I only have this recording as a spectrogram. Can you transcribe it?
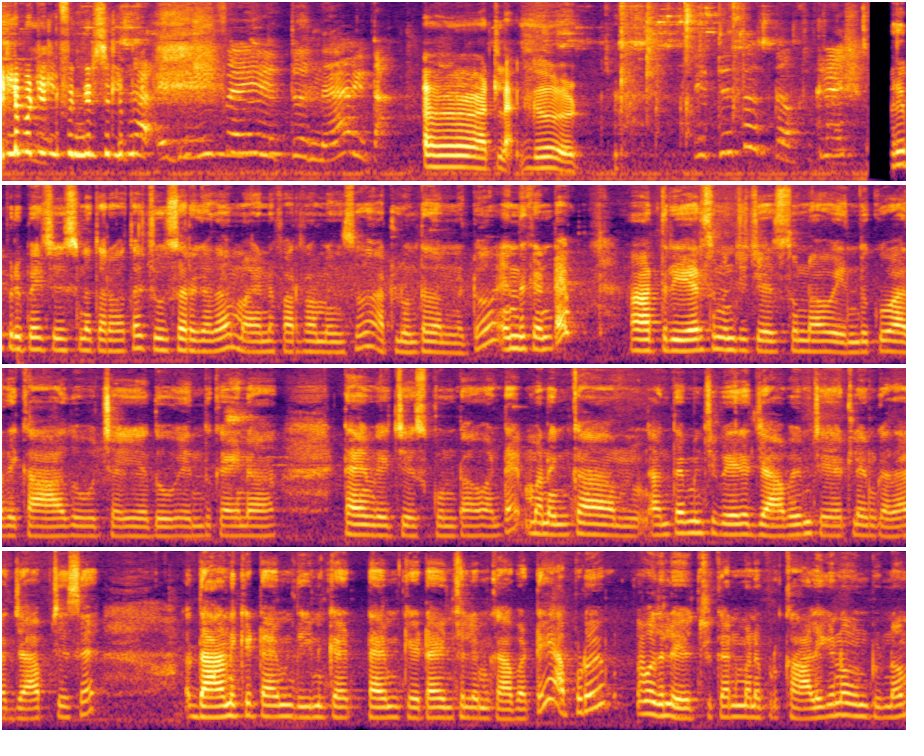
ఇట్లా పెట్టు ఇట్లా ఫింగర్స్ ఇట్లా అట్లా గుడ్ కర్రీ ప్రిపేర్ చేసిన తర్వాత చూసారు కదా మా ఆయన పర్ఫార్మెన్స్ అట్లుంటుంది అన్నట్టు ఎందుకంటే త్రీ ఇయర్స్ నుంచి చేస్తున్నావు ఎందుకు అది కాదు చేయదు ఎందుకైనా టైం వేస్ట్ చేసుకుంటావు అంటే మనం ఇంకా అంతమించి వేరే జాబ్ ఏం చేయట్లేము కదా. జాబ్ చేసే దానికి టైం దీనికి టైం కేటాయించలేము కాబట్టి అప్పుడు వదిలేయచ్చు. కానీ మనం ఇప్పుడు ఖాళీగానే ఉంటున్నాం.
